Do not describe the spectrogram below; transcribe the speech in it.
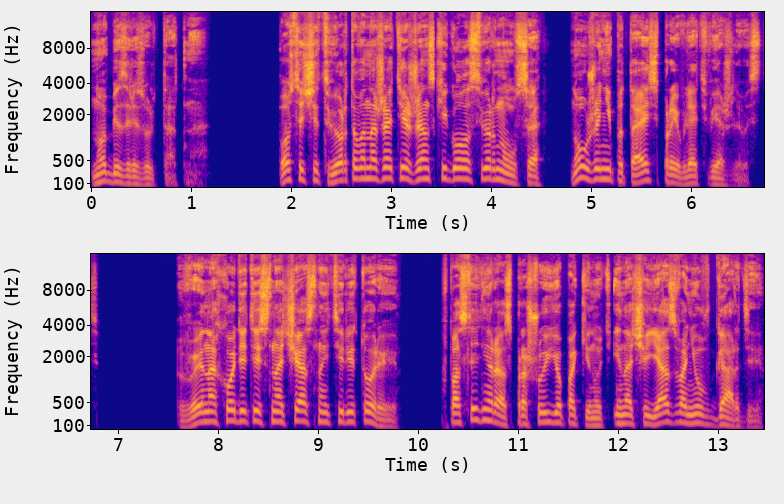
но безрезультатно. После четвертого нажатия женский голос вернулся, но уже не пытаясь проявлять вежливость. «Вы находитесь на частной территории. В последний раз прошу ее покинуть, иначе я звоню в Гарди».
